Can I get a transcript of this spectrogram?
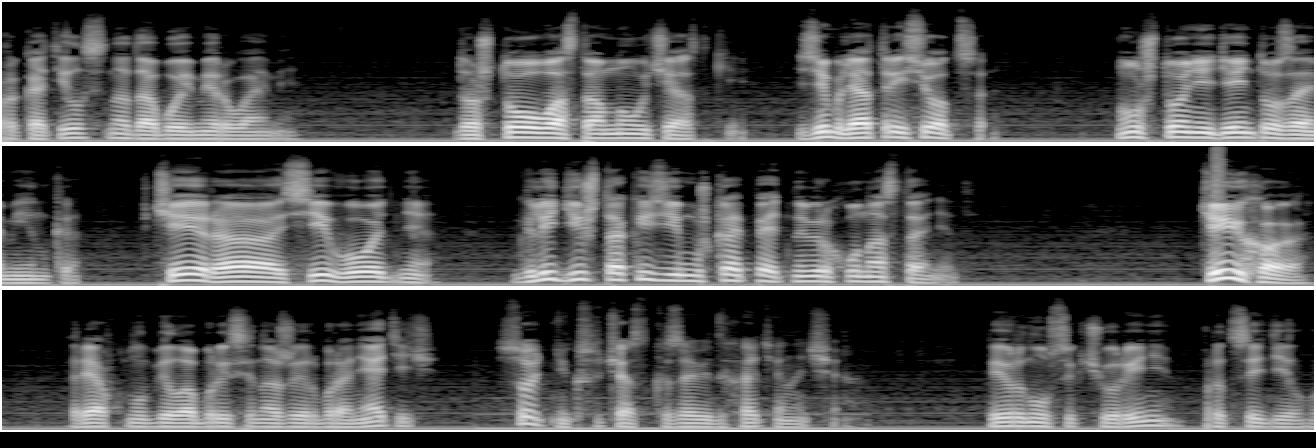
прокатился над обоими рвами. «Да что у вас там на участке? Земля трясется!» Ну, что ни день, то заминка. Вчера, сегодня. Глядишь, так и зимушка опять наверху настанет. «Тихо!» — рявкнул белобрысый нажир Бронятич, сотник с участка Завида Хатиныча. Повернулся к Чурыне, процедил.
